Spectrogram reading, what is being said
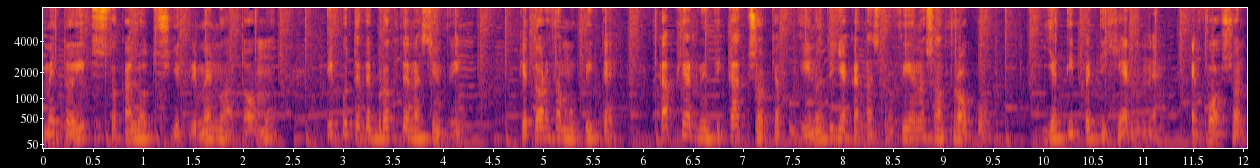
με το ύψιστο καλό του συγκεκριμένου ατόμου, τίποτε δεν πρόκειται να συμβεί. Και τώρα θα μου πείτε, κάποια αρνητικά ξόρκια που γίνονται για καταστροφή ενός ανθρώπου, γιατί πετυχαίνουνε εφόσον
